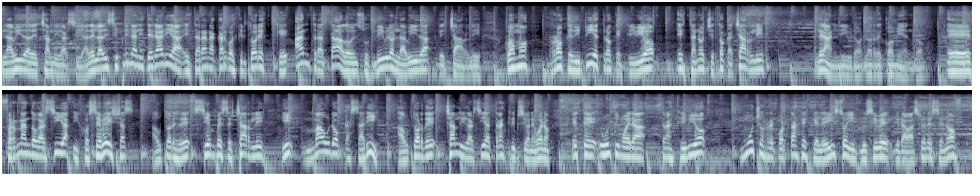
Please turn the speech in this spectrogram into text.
la vida de Charlie García. De la disciplina literaria estarán a cargo escritores que han tratado en sus libros la vida de Charlie, como Roque Di Pietro, que escribió Esta noche toca Charlie, gran libro, lo recomiendo. Eh, Fernando García y José Bellas, autores de 100 veces Charlie, y Mauro Casarí, autor de Charlie García Transcripciones. Bueno, este último era, transcribió muchos reportajes que le hizo, inclusive grabaciones en off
